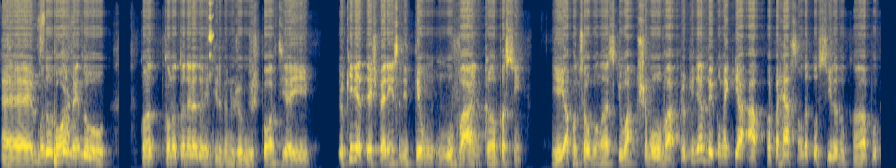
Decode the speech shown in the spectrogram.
É, quando eu tô vendo. Quando, quando eu tô na Ilha do Retiro vendo o jogo do esporte, e aí. Eu queria ter a experiência de ter um, um VAR em campo, assim. E aconteceu algum lance que o árbitro chamou o VAR, porque eu queria ver como é que a, a própria reação da torcida no campo,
